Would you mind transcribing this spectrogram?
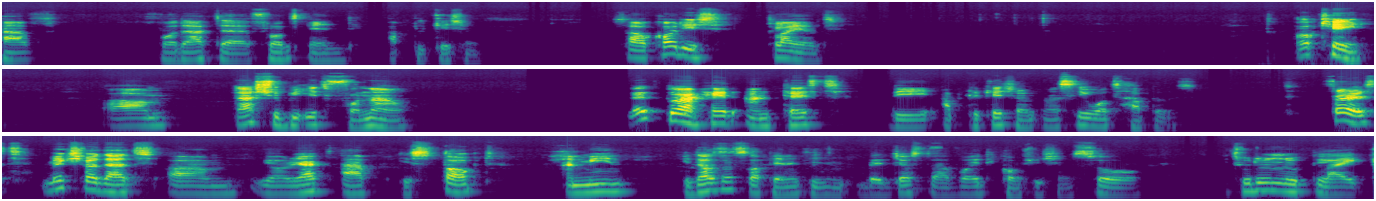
have for that uh, front end application. So I'll call this client. Okay, um, that should be it for now. Let's go ahead and test the application and see what happens. First, make sure that um, your React app is stopped. I mean, it doesn't stop anything, but just to avoid confusion. So it wouldn't look like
